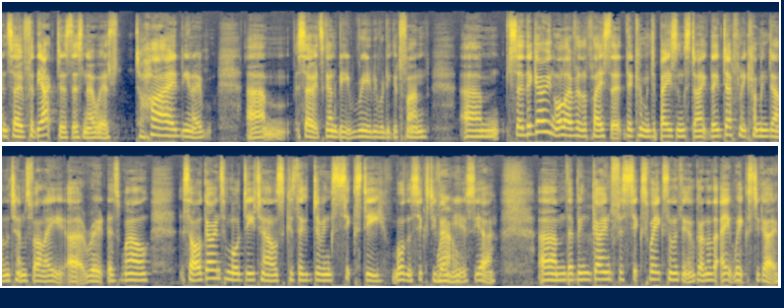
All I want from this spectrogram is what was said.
and so for the actors, there's nowhere to hide, you know. Um, so it's going to be really, really good fun. Um, so they're going all over the place. They're, they're coming to Basingstoke. They're definitely coming down the Thames Valley uh, route as well. So I'll go into more details because they're doing 60, more than 60 Wow. venues. Yeah. Um, they've been going for six weeks and I think they've got another eight weeks to go.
